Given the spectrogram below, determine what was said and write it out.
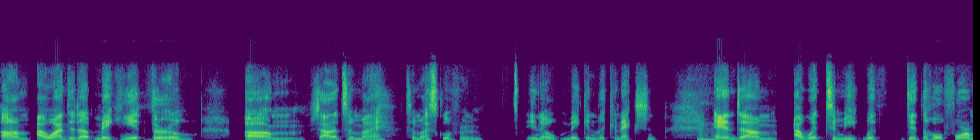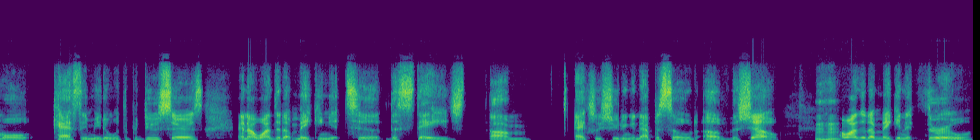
Um, I wound up making it through. Um, shout out to my to my school for you know making the connection Mhm. and um i went to meet with did the whole formal casting meeting with the producers and i wound up making it to the stage um actually shooting an episode of the show Mhm. i wound up making it through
